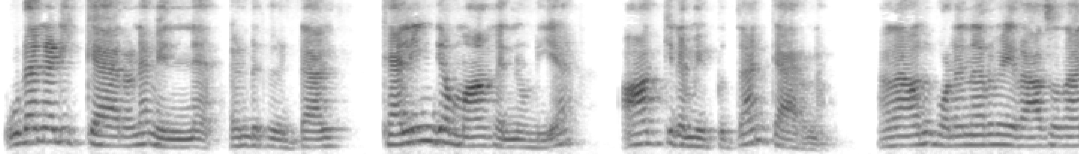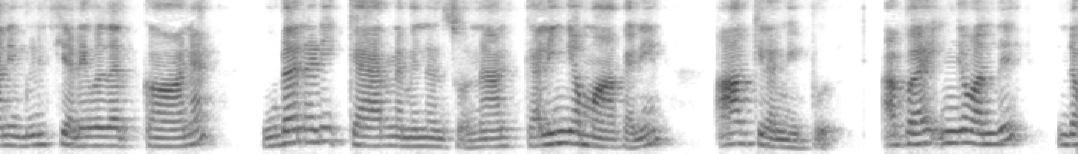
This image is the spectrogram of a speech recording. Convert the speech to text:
உடனடி காரணம் என்ன? என்று கேட்டால் கலிங்க மாகனுடைய ஆக்கிரமிப்பு தான் காரணம். அதாவது புலனர்வை ராசதானி வீழ்ச்சி அடைவதற்கான உடனடி காரணம் என்னன்னு சொன்னால் கலிங்க மாகனின் ஆக்கிரமிப்பு. அப்ப இங்க வந்து இந்த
